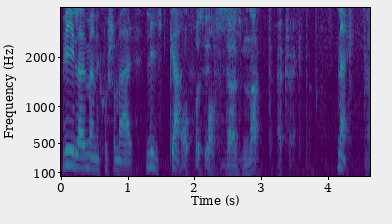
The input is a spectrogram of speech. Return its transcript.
Vi gillar ju människor som är lika Opposites oss. does not attract. Nej. Nej.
